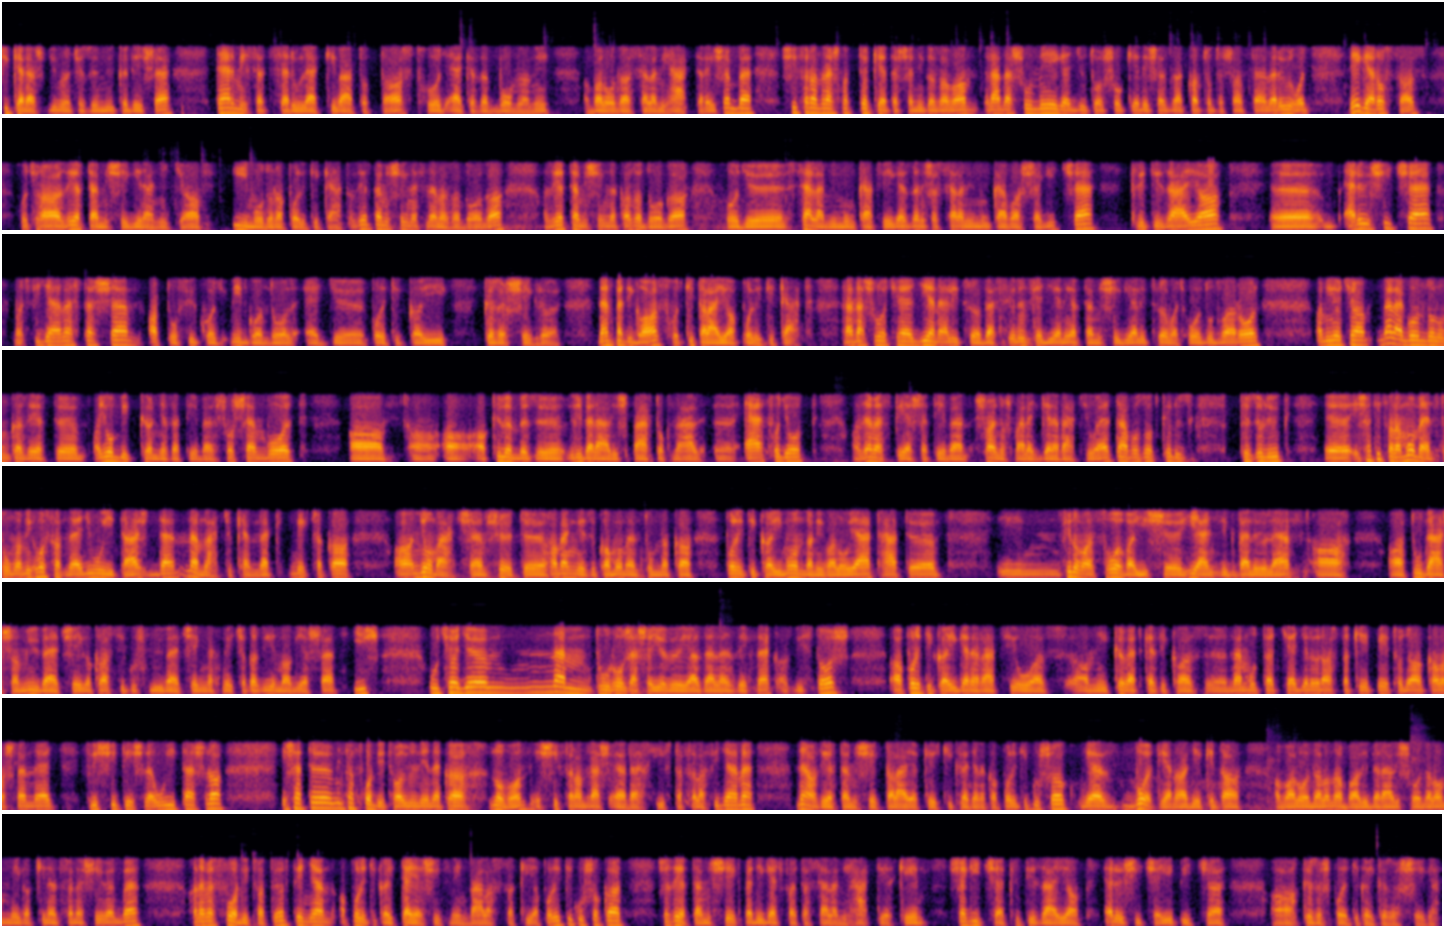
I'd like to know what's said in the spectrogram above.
sikeres, gyümölcsöző működése természetszerűleg kiváltotta azt, hogy elkezdett bomlani a baloldal szellemi háttere. És ebben Sifer Andrásnak tökéletesen igaza van. Ráadásul még egy utolsó kérdés ezzel kapcsolatosan felmerül, hogy régen rossz az, hogyha az értelmiség irányítja így módon a politikát. Az értelmiségnek nem ez a dolga. Az értelmiségnek az a dolga, hogy szellemi munkát végezzen, és a szellemi munkával segítse, kritizálja, erősítse, vagy figyelmeztesse, attól függ, hogy mit gondol egy politikai közösségről. Nem pedig az, hogy kitalálja a politikát. Ráadásul, hogyha egy ilyen elitről beszélünk, egy ilyen értelmiségi elitről, vagy holdudvarról, ami, hogyha belegondolunk, azért a jobbik környezetében sosem volt, a, a, a, a különböző liberális pártoknál elfogyott, az MSZP esetében sajnos már egy generáció eltávozott közülük, és hát itt van a Momentum, ami hozhatna egy újítást, de nem látjuk ennek még csak a, a nyomát sem, sőt, ha megnézzük a Momentumnak a politikai mondani valóját, hát finoman szólva is hiányzik belőle a, a tudás, a műveltség, a klasszikus műveltségnek még csak az írmagja sem is. Úgyhogy nem túl rózsás a jövője az ellenzéknek, az biztos. A politikai generáció, az, ami következik, az nem mutatja egyelőre azt a képét, hogy alkalmas lenne egy frissítésre, újításra. És hát mintha fordítva ülnének a lovon, és Siffer András erre hívta fel a figyelmet, ne az értelmiség találja ki, hogy kik legyenek a politikusok. Ugye ez volt ilyen egyébként a, a bal oldalon, a liberális oldalon még a 90-es években, hanem ez fordítva történjen, a politikai teljesítmény választa ki a politikusokat, és az értelmiség pedig egyfajta szellemi háttérként segítse, kritizálja, erősítse, építse a közös politikai közösséget.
